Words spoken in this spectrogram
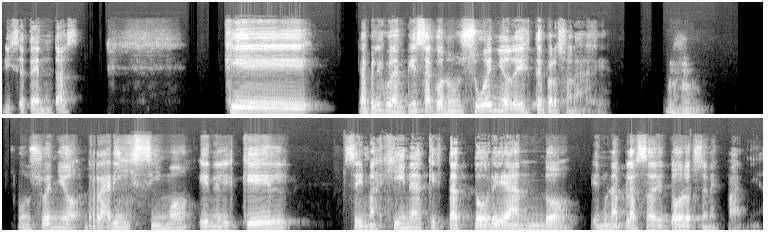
y 70, que la película empieza con un sueño de este personaje un sueño rarísimo en el que él se imagina que está toreando en una plaza de toros en España.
